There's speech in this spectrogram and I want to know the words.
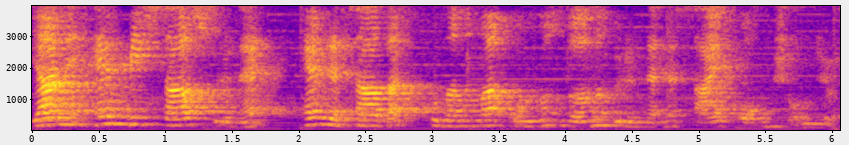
Yani hem bir SaaS ürüne hem de sahada kullanıma uygun donanım ürünlerine sahip olmuş oluyor.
